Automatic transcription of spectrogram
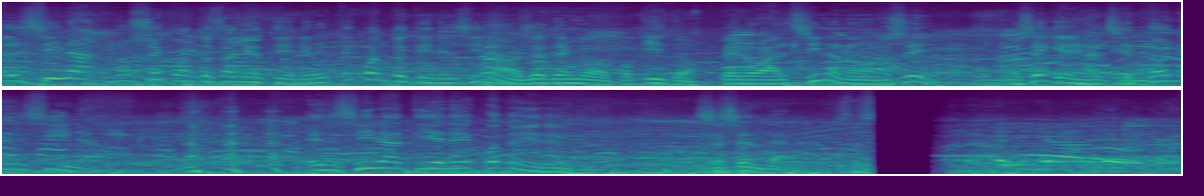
Alcina, no sé cuántos años tiene. ¿Usted cuánto tiene, Encina? No, yo tengo poquito. Pero Alcina no, no sé. No sé quién es Alcina. Don Encina. Encina tiene... ¿Cuántos años tiene? 60. 60.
